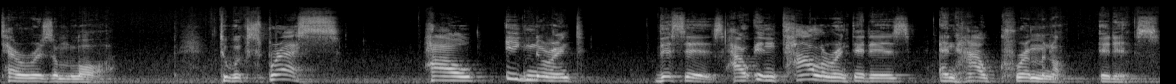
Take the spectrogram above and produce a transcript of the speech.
terrorism law, to express how ignorant this is, how intolerant it is, and how criminal it is.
